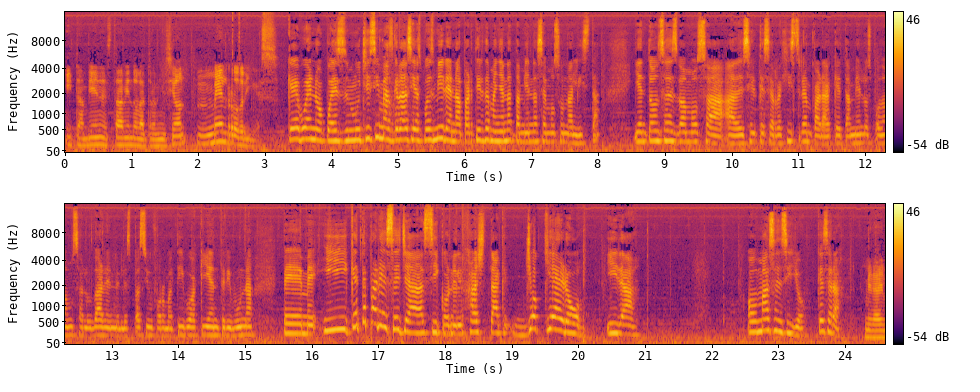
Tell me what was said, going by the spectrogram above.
Y también está viendo la transmisión Mel Rodríguez. Qué bueno, pues muchísimas gracias. Pues miren, a partir de mañana también hacemos una lista y entonces vamos a, decir que se registren para que también los podamos saludar en el espacio informativo aquí en Tribuna PM. ¿Y qué te parece ya si con el hashtag yo quiero ir a... o más sencillo, ¿qué será? Mira,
